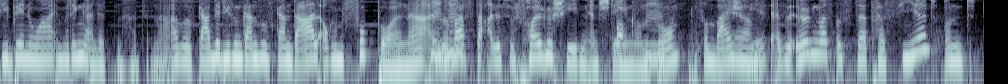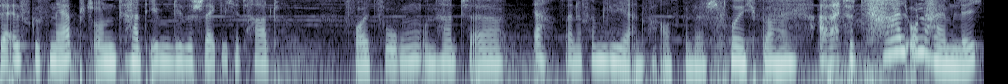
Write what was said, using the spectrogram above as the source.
die Benoit im Ring erlitten hatte. Ne? Also es gab ja diesen ganzen Skandal auch im Football, ne? also mhm. was da alles für Folgeschäden entstehen Boxen. und so. Zum Beispiel. Ja. Also irgendwas ist da passiert und der ist gesnappt und hat eben diese schreckliche Tat vollzogen und hat äh, ja, seine Familie einfach ausgelöscht. Furchtbar. Aber total unheimlich,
